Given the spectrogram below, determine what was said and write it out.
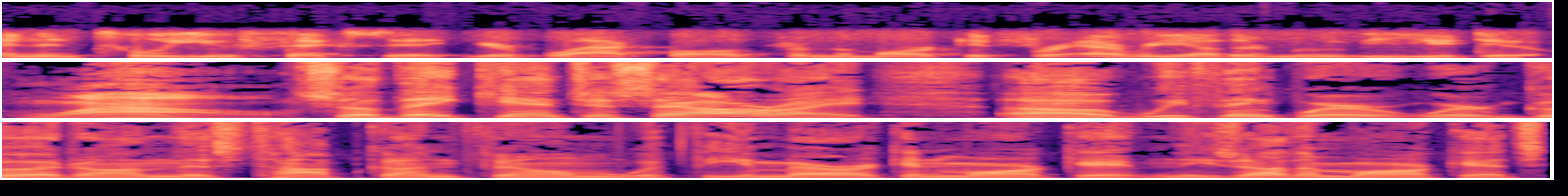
And until you fix it, you're blackballed from the market for every other movie you do. Wow! So they can't just say, "All right, uh, we think we're we're good on this Top Gun film with the American market and these other markets."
